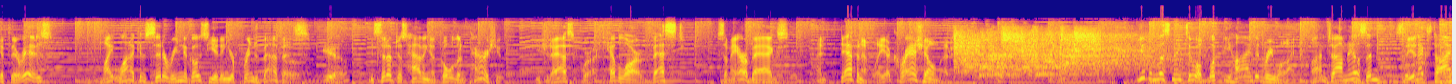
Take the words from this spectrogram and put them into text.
If there is, you might want to consider renegotiating your fringe benefits. Yeah. Instead of just having a golden parachute, you should ask for a Kevlar vest, some airbags, and definitely a crash helmet. You've been listening to A Look Behind and Rewind. I'm Tom Nielson. See you next time.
